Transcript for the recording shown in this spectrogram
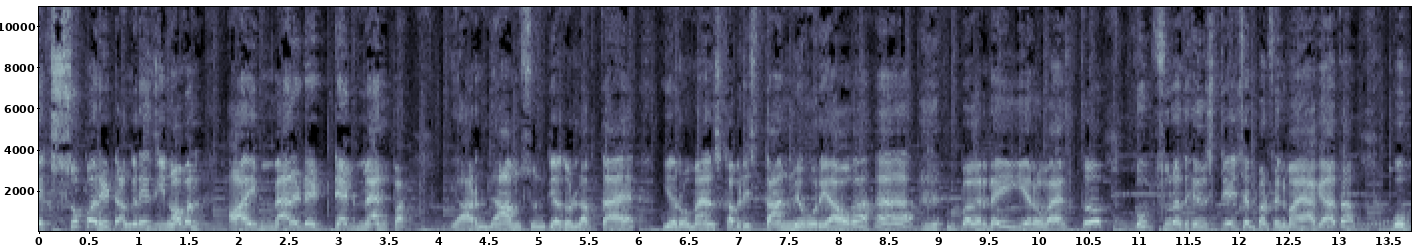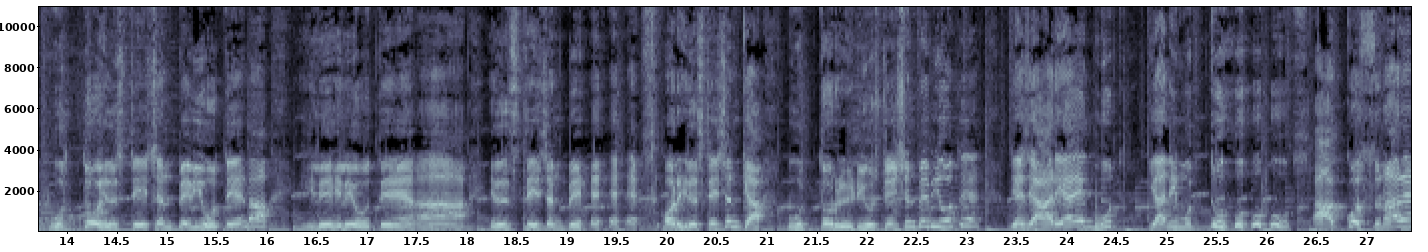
एक सुपरहिट अंग्रेज़ी novel I married a dead man पर। यार नाम सुन के तो लगता है ये रोमांस कब्रिस्तान में हो रहा होगा। मगर नहीं, ये रोमांस तो खूबसूरत हिल स्टेशन पर फिल्माया गया था। वो भूत तो हिल स्टेशन पे भी होते हैं ना। हिले हिले होते हैं हाँ हिल स्टेशन पे। और हिल स्टेशन क्या? भूत तो रेडियो स्टेशन पे भी होते हैं। जैसे आ रहा है एक भूत, यानी मुत्तू। आपको सुना रहे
